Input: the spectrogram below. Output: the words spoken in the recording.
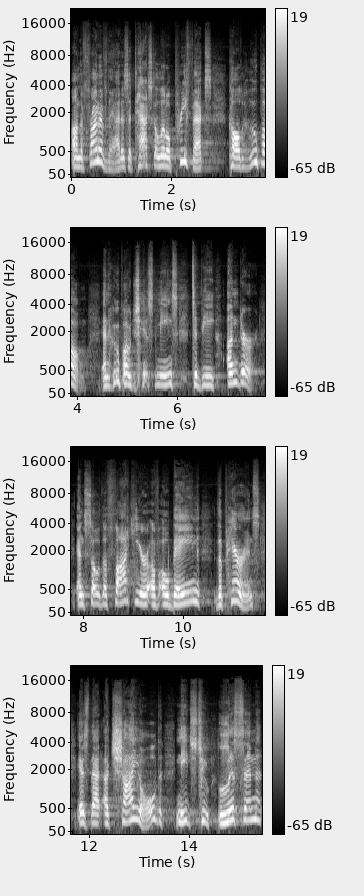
On the front of that is attached a little prefix called hupo. And hupo just means to be under. And so the thought here of obeying the parents is that a child needs to listen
